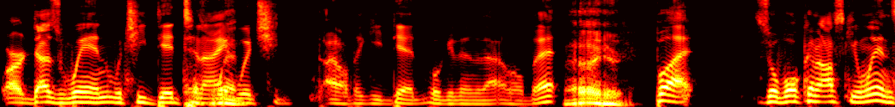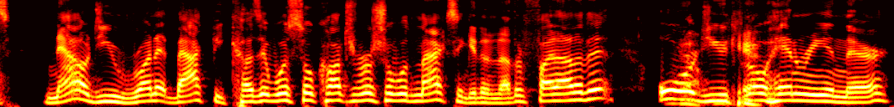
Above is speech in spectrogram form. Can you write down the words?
or does win, which he did tonight, which he, I don't think he did. We'll get into that in a little bit. but so Volkanovski wins. Now, do you run it back because it was so controversial with Max and get another fight out of it? Or no, do you, you throw Henry in there?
